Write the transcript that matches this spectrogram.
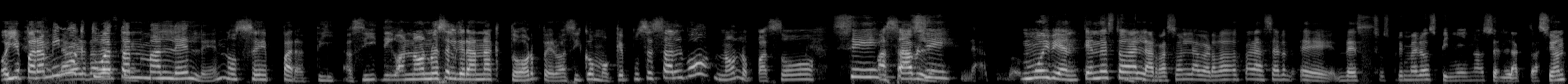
Oye, para mí no actúa tan mal él, ¿eh? No sé, para ti. Así, digo, no, no es el gran actor, pero así como que puse salvo, ¿no? Lo pasó sí, pasable. Sí, muy bien, tienes toda la razón, la verdad, para hacer eh, de sus primeros pininos en la actuación,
